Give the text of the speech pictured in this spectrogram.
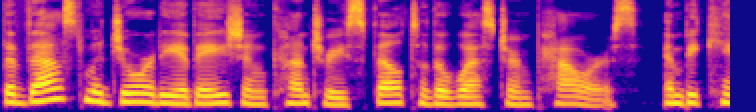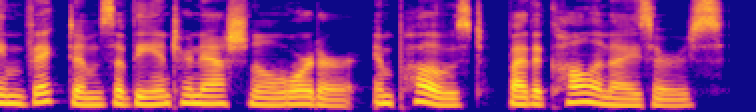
The vast majority of Asian countries fell to the Western powers and became victims of the international order imposed by the colonizers.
